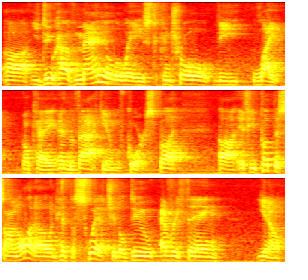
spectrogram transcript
uh, you do have manual ways to control the light, okay, and the vacuum, of course. But uh, if you put this on auto and hit the switch, it'll do everything, you know,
